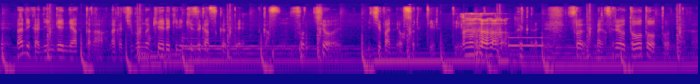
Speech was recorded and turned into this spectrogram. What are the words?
え何か人間に会ったらなんか自分の経歴に傷がつくんでなんかそそっちを一番に恐れているっていう。なんか,、ね、そなんかそれを堂々となんかね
